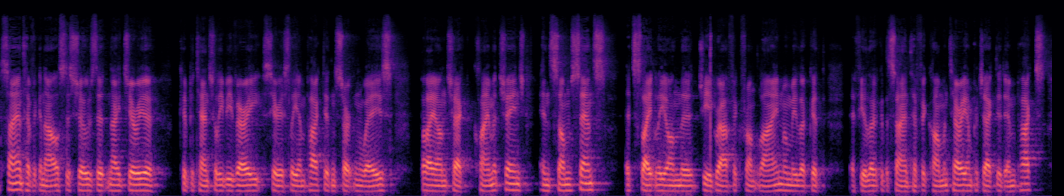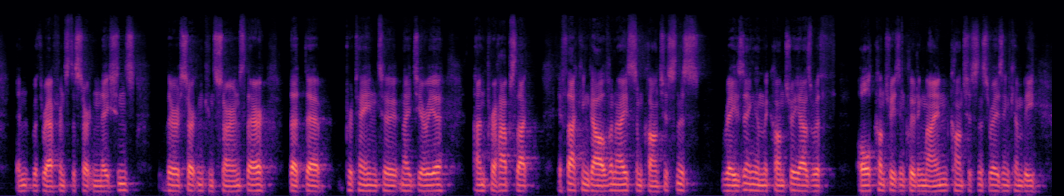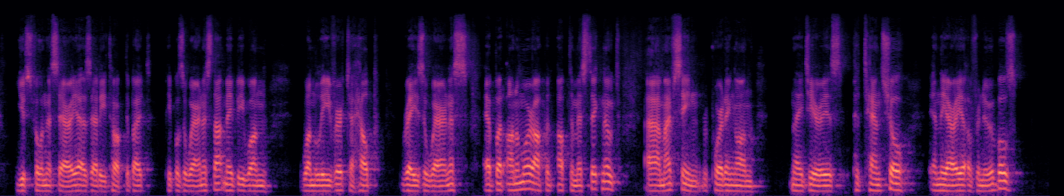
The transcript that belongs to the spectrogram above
scientific analysis shows that Nigeria could potentially be very seriously impacted in certain ways by unchecked climate change. In some sense, it's slightly on the geographic front line when we look at, if you look at the scientific commentary on projected impacts and with reference to certain nations, there are certain concerns there that uh, pertain to Nigeria. And perhaps that, if that can galvanize some consciousness raising in the country, as with all countries, including mine, consciousness raising can be useful in this area, as Eddie talked about people's awareness. That may be one one lever to help raise awareness. Uh, but on a more op- optimistic note, um, I've seen reporting on Nigeria's potential in the area of renewables.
